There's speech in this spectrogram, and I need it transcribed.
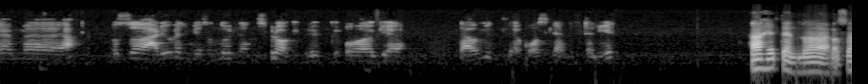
Um, ja. Og så er det jo veldig mye sånn norrøn språkbruk, og det er jo muntlige og skrevne fortellinger. Jeg er helt enig med deg der, altså.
